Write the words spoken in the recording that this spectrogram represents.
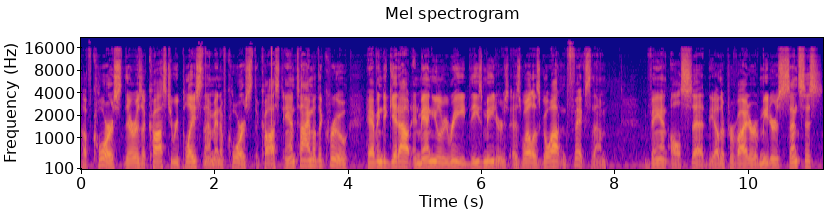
Of course, there is a cost to replace them, and of course, the cost and time of the crew having to get out and manually read these meters as well as go out and fix them, Van All said. The other provider of meters, Sensus,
